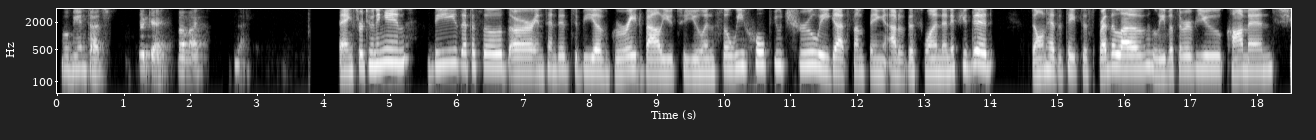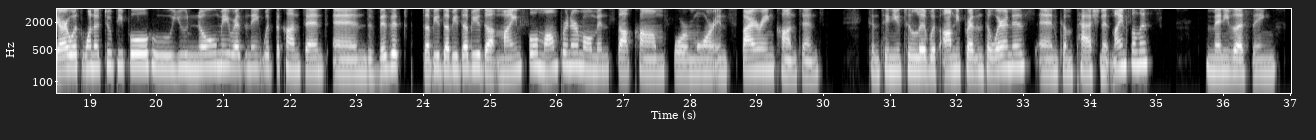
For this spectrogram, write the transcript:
We'll be in touch. Okay. Bye-bye. Bye. Thanks for tuning in. These episodes are intended to be of great value to you. And so we hope you truly got something out of this one. And if you did, don't hesitate to spread the love, leave us a review, comment, share with one or two people who you know may resonate with the content, and visit www.mindfulmompreneurmoments.com for more inspiring content. Continue to live with omnipresent awareness and compassionate mindfulness. Many blessings.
